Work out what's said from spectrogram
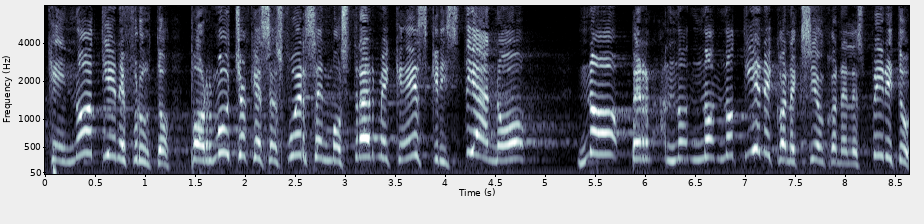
que no tiene fruto, por mucho que se esfuerce en mostrarme que es cristiano, no, no, no, tiene conexión con el Espíritu,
